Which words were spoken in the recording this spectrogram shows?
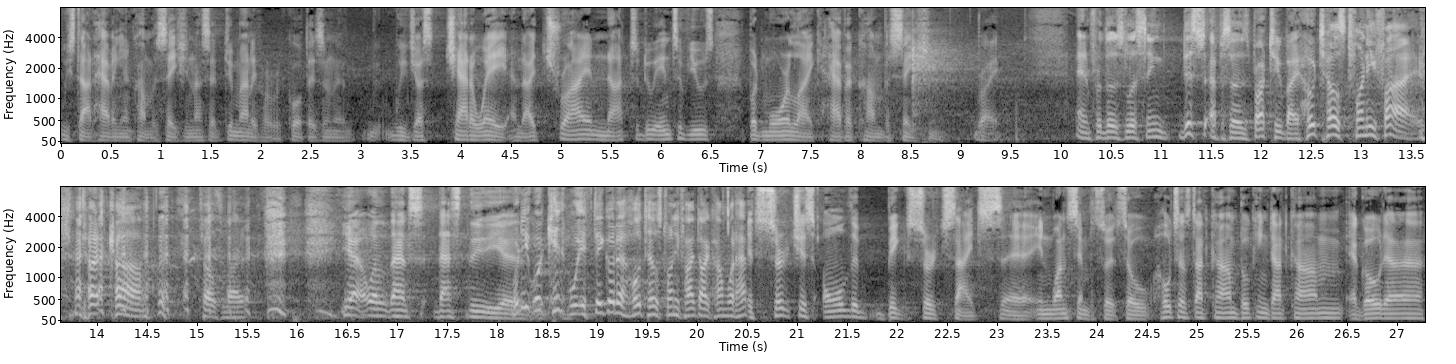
we start having a conversation. I said, Do you mind if I record this? And uh, we just chat away. And I try not to do interviews, but more like have a conversation. Right. And for those listening, this episode is brought to you by Hotels25.com. Tell us about it. Yeah, well, that's that's the. Uh, what, do you, what can if they go to Hotels25.com? What happens? It searches all the big search sites uh, in one simple search. So Hotels.com, Booking.com, Agoda.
